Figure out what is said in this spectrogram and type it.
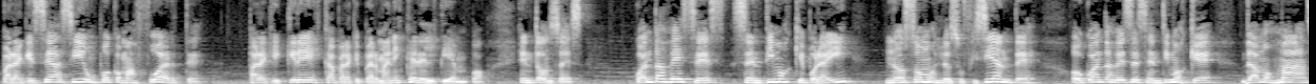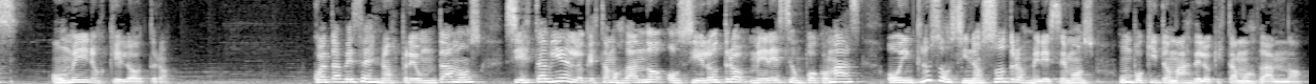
para que sea así un poco más fuerte, para que crezca, para que permanezca en el tiempo. Entonces, ¿cuántas veces sentimos que por ahí no somos lo suficiente? ¿O cuántas veces sentimos que damos más o menos que el otro? ¿Cuántas veces nos preguntamos si está bien lo que estamos dando o si el otro merece un poco más o incluso si nosotros merecemos un poquito más de lo que estamos dando?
